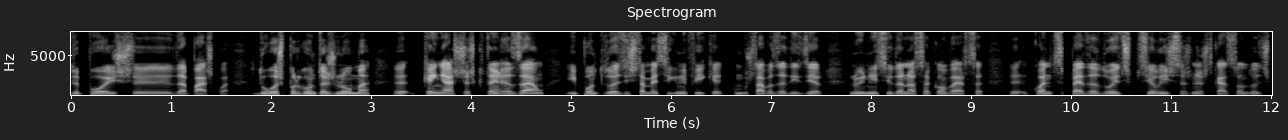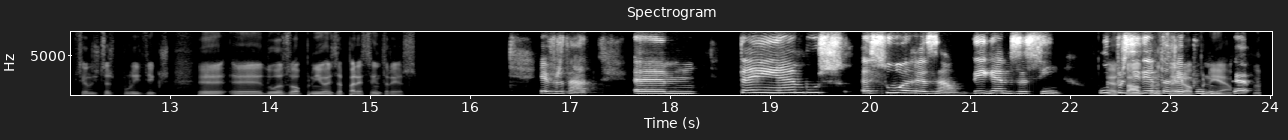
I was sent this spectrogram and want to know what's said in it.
depois da Páscoa. Duas perguntas numa, quem achas que tem razão? E ponto dois, isto também significa como estavas a dizer no início da nossa conversa, eh, quando se pede a dois especialistas, neste caso são dois especialistas políticos, eh, eh, duas opiniões, aparecem três. É verdade. Um, têm ambos a sua razão, digamos assim. O a Presidente da República. Opinião.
